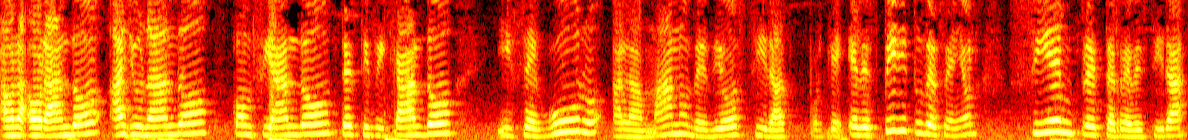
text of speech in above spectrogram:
ahora orando, ayunando, confiando, testificando, y seguro a la mano de Dios irás, porque el Espíritu del Señor siempre te revestirá,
